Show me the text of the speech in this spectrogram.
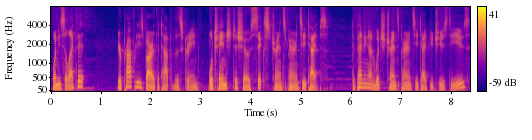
When you select it, your properties bar at the top of the screen will change to show six transparency types. Depending on which transparency type you choose to use,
